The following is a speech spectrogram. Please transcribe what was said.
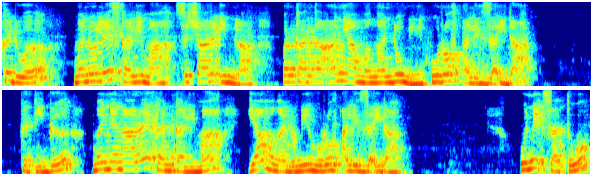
Kedua, menulis kalimah secara imla perkataan yang mengandungi huruf alif zaidah. Ketiga, menyenaraikan kalimah yang mengandungi huruf alif zaidah. Unit satu,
